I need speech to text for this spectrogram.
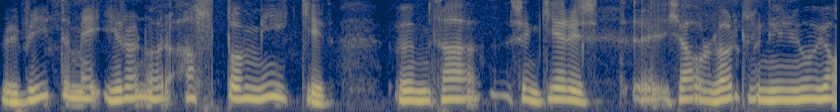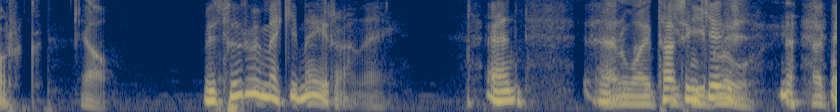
Við vitum í raun og veru allt of mikið um það sem gerist eh, hjá lörglunni í New York. Já, Við þurfum ekki meira. nei En eh, það sem gerir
